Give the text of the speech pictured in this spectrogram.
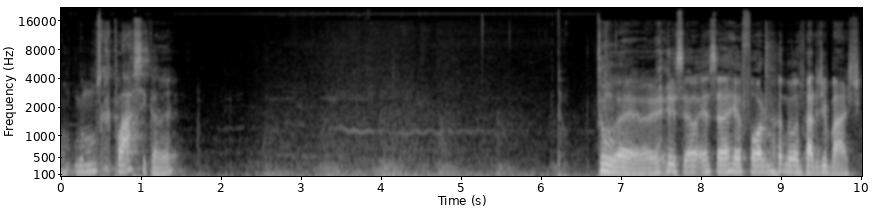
Uma música clássica, né? Tum, é, essa é, essa é a reforma no andar de baixo.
